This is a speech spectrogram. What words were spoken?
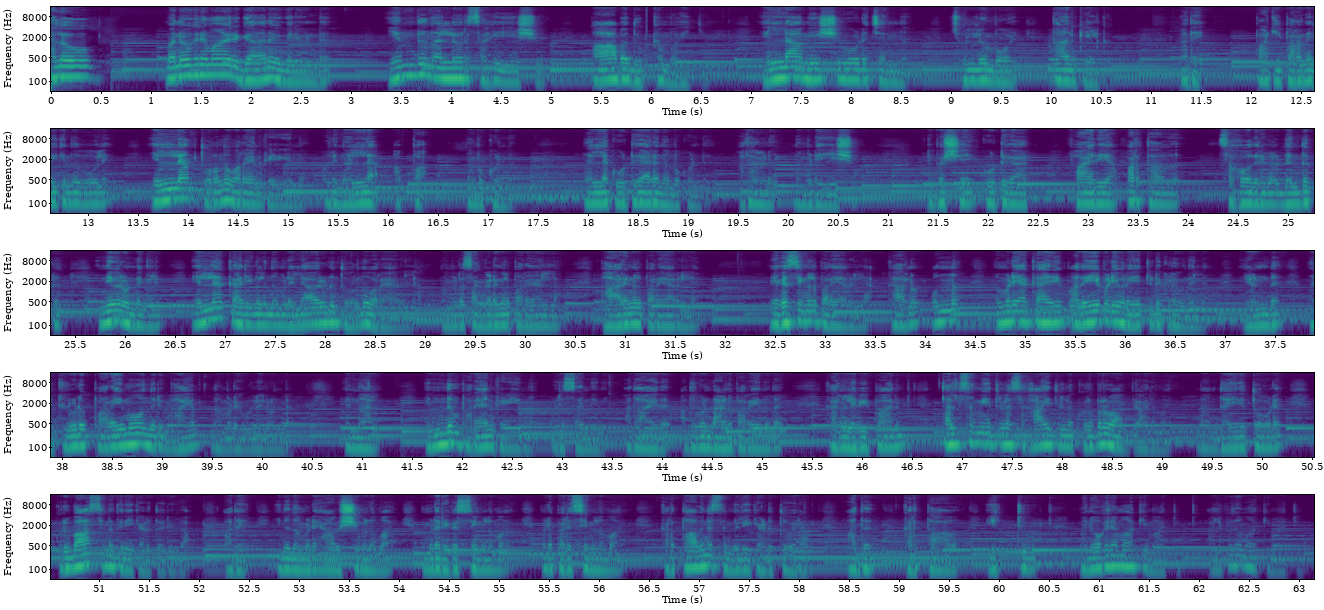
Hello. മനോഹരമായൊരു ഗാനം ഇങ്ങനെയുണ്ട്. എന്ത് നല്ലൊരു സഹി യേശു. പാപ ദുഃഖം വഹിക്കും. എല്ലാം യേശുവോട് ചെന്ന് ചൊല്ലുമ്പോൾ താൻ കേൾക്കും. അതെ പാട്ടിൽ പറഞ്ഞിരിക്കുന്നത് പോലെ എല്ലാം തുറന്നു പറയാൻ കഴിയുന്ന ഒരു നല്ല അപ്പ നമുക്കുണ്ട്. നല്ല കൂട്ടുകാരൻ നമുക്കുണ്ട്. അതാണ് നമ്മുടെ യേശു. ഒരു പക്ഷേ കൂട്ടുകാർ ഭാര്യ ഭർത്താവ് സഹോദരങ്ങൾ ബന്ധുക്കൾ എന്നിവരുണ്ടെങ്കിലും എല്ലാ കാര്യങ്ങളും നമ്മൾ എല്ലാവരോടും തുറന്നു പറയാറില്ല. നമ്മുടെ സങ്കടങ്ങൾ പറയാറില്ല ഭാരങ്ങൾ പറയാറില്ല രഹസ്യങ്ങൾ പറയാറില്ല. കാരണം ഒന്ന് നമ്മുടെ ആ കാര്യം അതേപടി അവർ ഏറ്റെടുക്കണമെന്നില്ല. രണ്ട് മറ്റുള്ളവരോട് പറയുമോ എന്നൊരു ഭയം നമ്മുടെ ഉള്ളിലുണ്ട്. എന്നാൽ എന്തും പറയാൻ കഴിയുന്ന ഒരു സന്നിധി. അതായത് അതുകൊണ്ടാണ് പറയുന്നത് കാരണം ലഭിപ്പാനും തത്സമയത്തുള്ള സഹായത്തിലുള്ള കൃപവാഗ്ദാനമായി നാം ധൈര്യത്തോടെ കൃപാസനത്തിലേക്ക് അടുത്ത് വരിക അതെ ഇന്ന് നമ്മുടെ ആവശ്യങ്ങളുമായി നമ്മുടെ രഹസ്യങ്ങളുമായി നമ്മുടെ പരസ്യങ്ങളുമായി കർത്താവിന്റെ സന്നിധിയിലേക്ക് അടുത്തു വരാം. അത് കർത്താവ് ഏറ്റവും മനോഹരമാക്കി മാറ്റും അത്ഭുതമാക്കി മാറ്റും.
